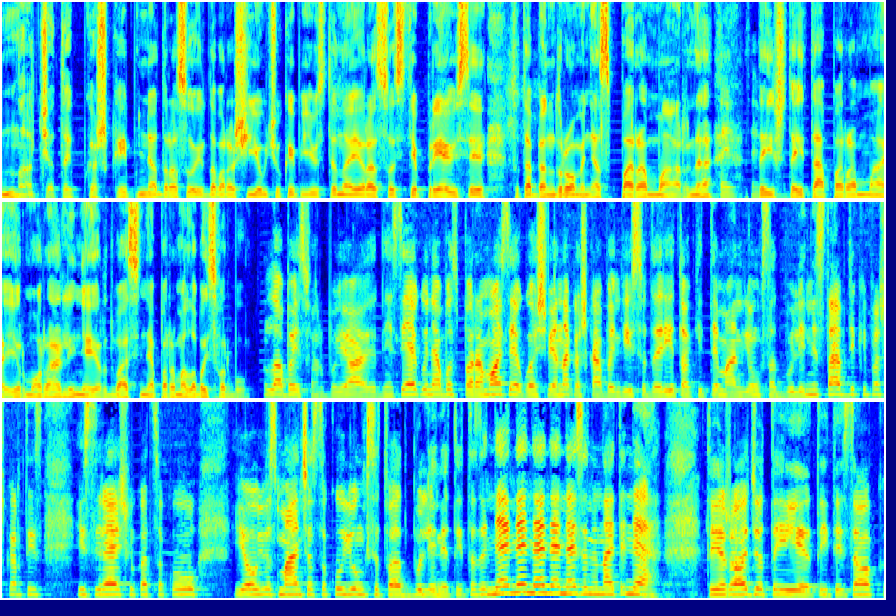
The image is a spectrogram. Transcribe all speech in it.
na, čia taip kažkaip nedrasu. Ir dabar aš jaučiu, kaip Justina yra sustiprėjusi su ta bendruomenės parama, ar ne? Taip, taip. Tai štai ta parama ir moralinė, ir dvasinė parama labai svarbu. Labai svarbu, jo. Nes jeigu nebus paramos, jeigu aš viena kažką bandysiu daryti, o kiti man jungs atbulinį stabdį, kaip aš kartais įsireiškiu, kad sakau, jau jūs man čia sakau, jungsit atbulinį. Tai tada ne, ne, ne, ne, ne, seminaitė, ne. Tai žodžiu, tai, tai tiesiog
